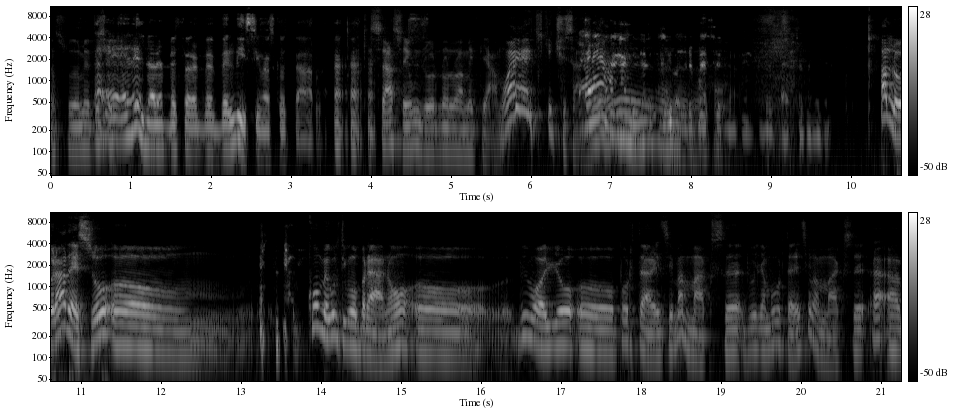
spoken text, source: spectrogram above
assolutamente sì. Eh, lei sarebbe, sarebbe bellissima ascoltarla. Eh, eh. Chissà se un giorno non la mettiamo. Eh, chi ci sa? Allora, adesso, ehm, come ultimo brano, eh, vi voglio eh, portare insieme a Max, vogliamo portare insieme a Max a- a-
